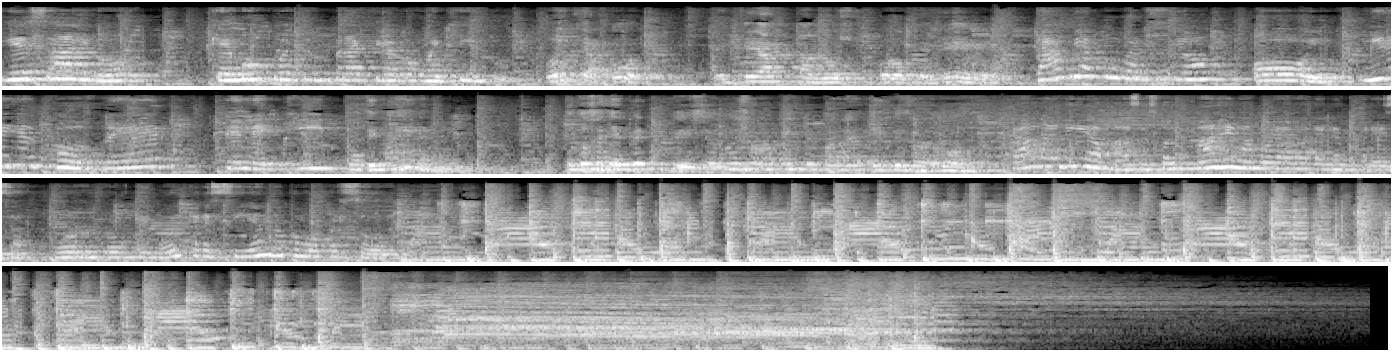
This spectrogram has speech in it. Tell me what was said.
y es algo que hemos puesto en práctica como equipo. Fuerte apoyo, es que hasta nos protegemos. Cambia tu versión hoy. Miren el poder del equipo. ¿Te imaginas? Entonces el beneficio no es solamente para el desarrollador. Cada día más estoy más enamorada de la empresa por lo que voy creciendo como persona.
